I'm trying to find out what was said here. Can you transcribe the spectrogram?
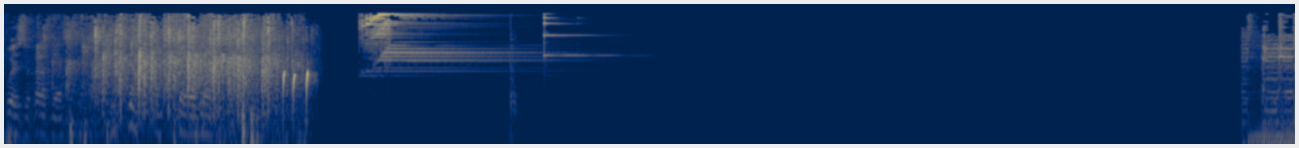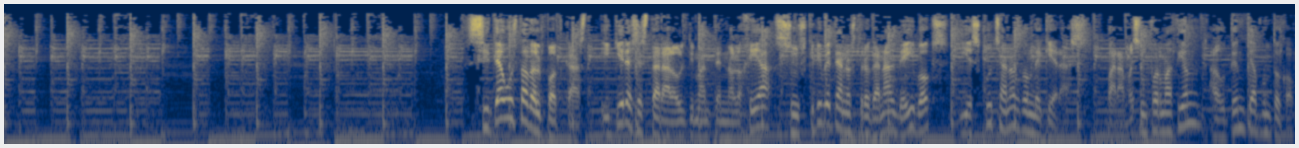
Pues gracias. Si te ha gustado el podcast y quieres estar a la última en tecnología, suscríbete a nuestro canal de iVoox y escúchanos donde quieras. Para más información, autentia.com.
